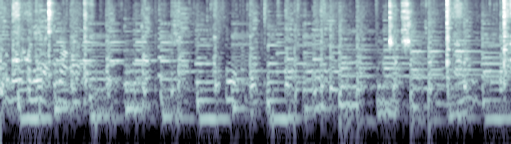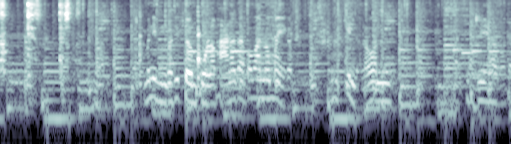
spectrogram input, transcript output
คนนี้คนนี้เลยพี่น้อง นี่ผมก็ที่เติมโหระพาแล้วแต่เพราะว่าน้องใหม่กับกลิ่นแล้วมันโอเรีแล้วแต่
